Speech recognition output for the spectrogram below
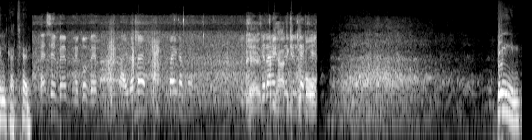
दिल का चैन ऐसे वेब फेंको वेब स्पाइडरमैन स्पाइडरमैन yeah, pretty hard to get the ball. Paine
